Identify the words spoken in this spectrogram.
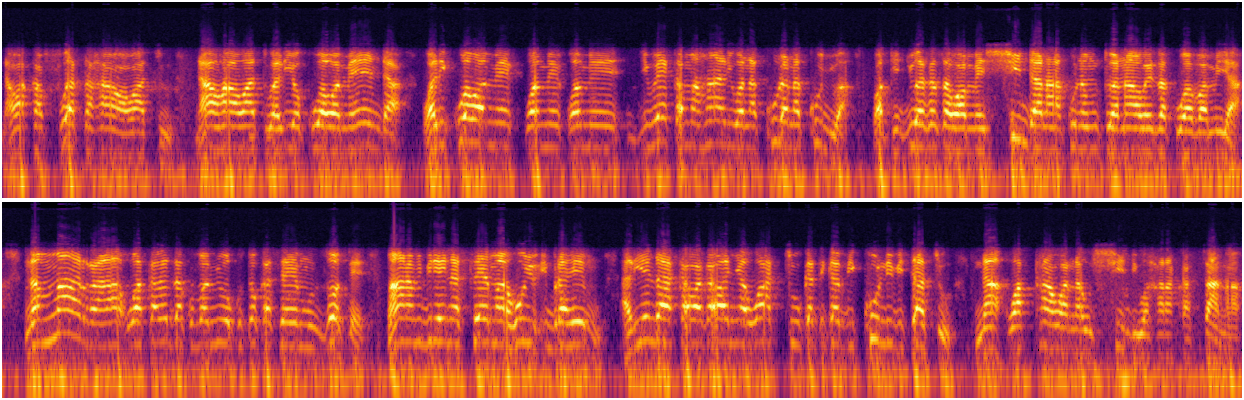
na wakafuata hawa watu. Nao hawa watu waliokuwa wameenda walikuwa wame wamejiweka wame mahali wanakula na kunywa wakijua sasa wameshinda na hakuna mtu anaoweza kuwavamia. Na mara wakaweza kuvamiwa kutoka sehemu zote. Maana Biblia inasema huyu Ibrahimu alienda akawagawanya watu katika vikundi vitatu na wakawa na ushindi wa haraka sana.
